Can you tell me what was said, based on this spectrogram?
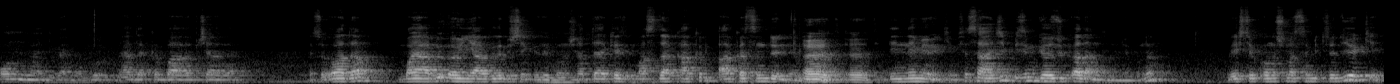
10 numaraydı galiba bu her dakika bağırıp çağıran. Mesela o adam bayağı bir ön yargılı bir şekilde konuşuyor. Hatta herkes masadan kalkıp arkasını dönüyor. Evet, evet. Dinlemiyor kimse. Sadece bizim gözlüklü adam dinliyor bunu. Ve işte konuşmasını bitiriyor diyor ki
